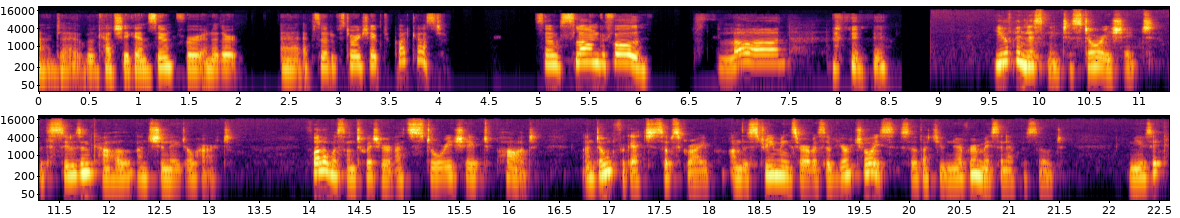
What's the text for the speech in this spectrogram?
And uh, we'll catch you again soon for another uh, episode of Story Shaped Podcast. So, slán before. Slán. You've been listening to Story Shaped with Susan Cahill and Sinéad O'Hart. Follow us on Twitter at Story Shaped Pod and don't forget to subscribe on the streaming service of your choice so that you never miss an episode. Music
